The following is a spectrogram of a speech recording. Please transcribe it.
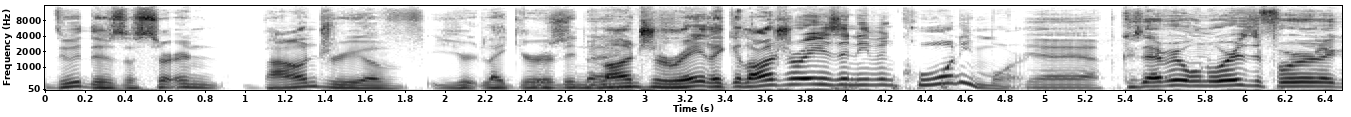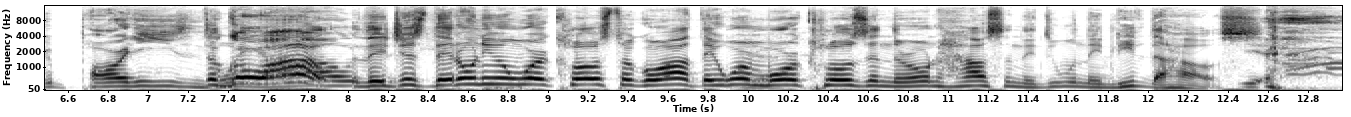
dude, there's a certain boundary of you're like you're in lingerie. Like lingerie isn't even cool anymore. yeah, yeah, because everyone wears it for like parties and To go out. they just they don't even wear clothes to go out. They wear more clothes in their own house than they do when they leave the house. Yeah,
